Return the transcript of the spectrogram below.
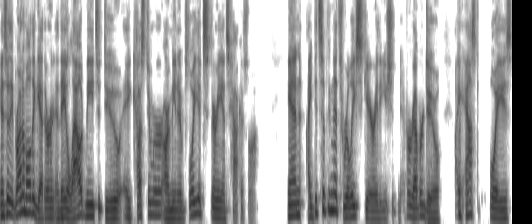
And so they brought them all together and they allowed me to do a customer, or I mean, employee experience hackathon. And I did something that's really scary that you should never ever do. I asked employees,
